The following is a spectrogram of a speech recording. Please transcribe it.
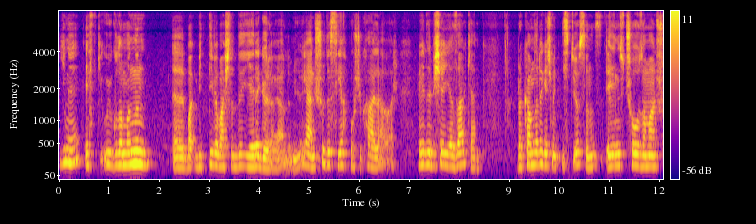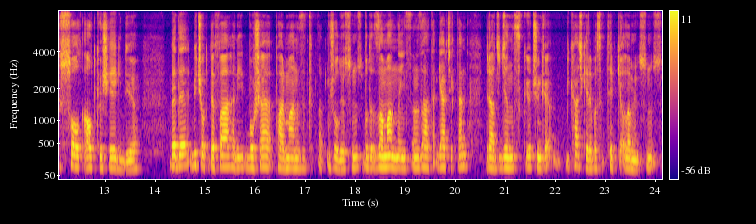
yine eski uygulamanın e, bittiği ve başladığı yere göre ayarlanıyor. Yani şurada siyah boşluk hala var. Ve de bir şey yazarken rakamlara geçmek istiyorsanız eliniz çoğu zaman şu sol alt köşeye gidiyor. ve de birçok defa hani boşa parmağınızı tıklatmış oluyorsunuz. Bu da zamanla insanı zaten gerçekten birazcık canını sıkıyor çünkü birkaç kere basıp tepki alamıyorsunuz.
